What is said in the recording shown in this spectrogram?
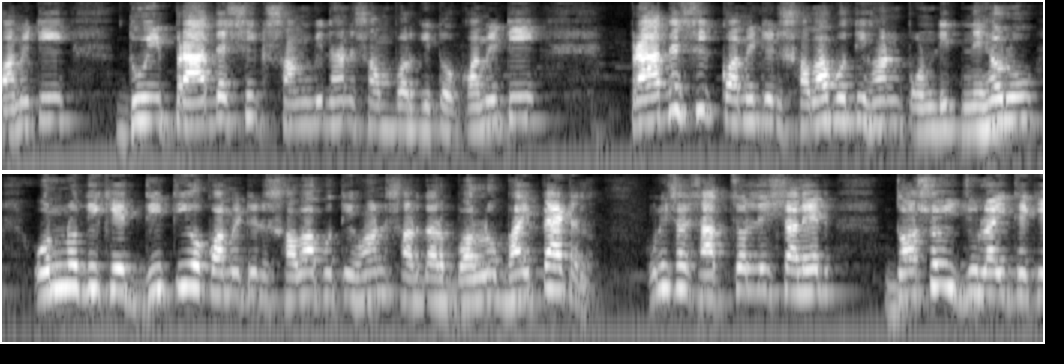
কমিটি, দুই, প্রাদেশিক সংবিধান সম্পর্কিত কমিটি প্রাদেশিক কমিটির সভাপতি হন পণ্ডিত নেহরু, অন্যদিকে দ্বিতীয় কমিটির সভাপতি হন সর্দার বল্লভভাই প্যাটেল। উনিশশো সাতচল্লিশ সালের দশই জুলাই থেকে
